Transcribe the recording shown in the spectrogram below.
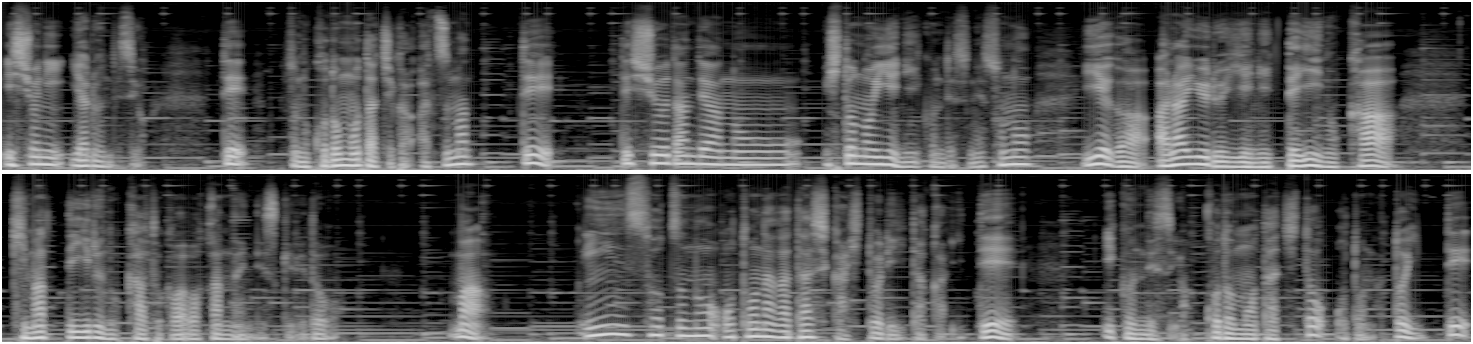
一緒にやるんですよ。でその子供たちが集まってで集団であの人の家に行くんですね。その家があらゆる家に行っていいのか決まっているのかとかは分かんないんですけれど。まあ引率の大人が確か1人だかいて行くんですよ。子供たちと大人と行って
